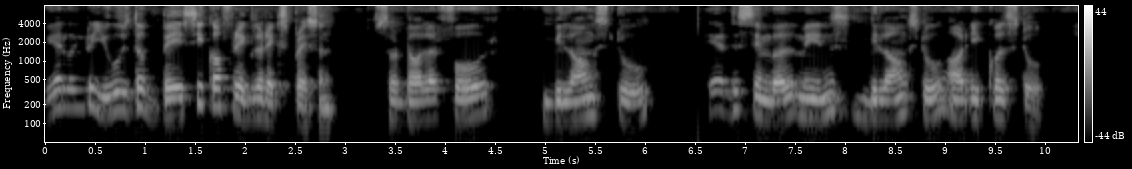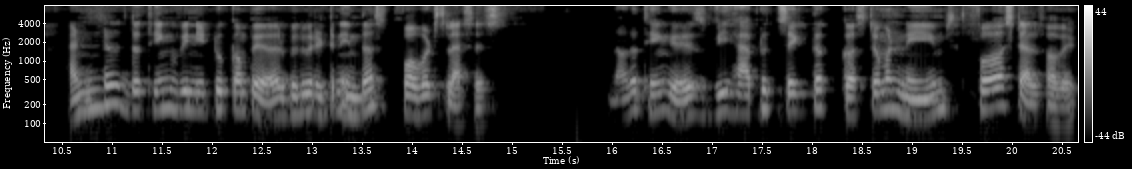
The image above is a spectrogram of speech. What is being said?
we are going to use the basic of regular expression. So dollar $4 belongs to, here this symbol means belongs to or equals to. And the thing we need to compare will be written in the forward slashes. Now the thing is we have to check the customer name's first alphabet.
